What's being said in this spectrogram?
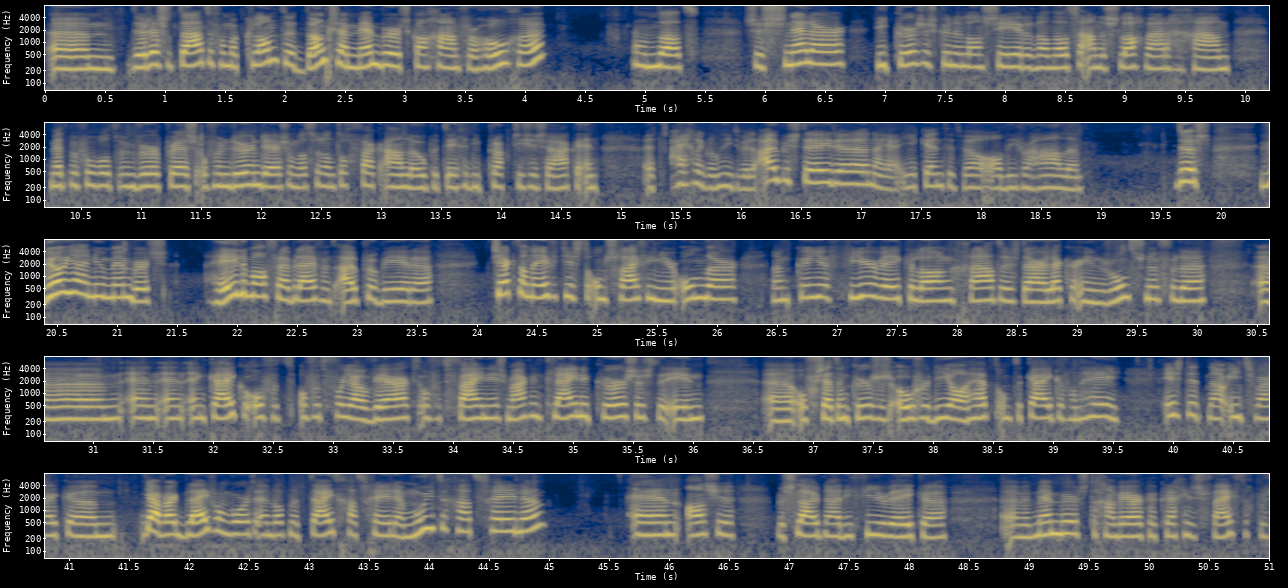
ehm, de resultaten van mijn klanten dankzij members kan gaan verhogen. Omdat ze sneller die cursus kunnen lanceren dan dat ze aan de slag waren gegaan met bijvoorbeeld een WordPress of een LearnDash. Omdat ze dan toch vaak aanlopen tegen die praktische zaken en het eigenlijk nog niet willen uitbesteden. Nou ja, je kent het wel, al die verhalen. Dus wil jij nu members helemaal vrijblijvend uitproberen? Check dan eventjes de omschrijving hieronder. Dan kun je vier weken lang gratis daar lekker in rondsnuffelen. Um, en, en, en kijken of het, of het voor jou werkt, of het fijn is. Maak een kleine cursus erin. Uh, of zet een cursus over die je al hebt om te kijken van... hey, is dit nou iets waar ik, um, ja, waar ik blij van word en wat me tijd gaat schelen en moeite gaat schelen? En als je besluit na die vier weken uh, met members te gaan werken, krijg je dus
